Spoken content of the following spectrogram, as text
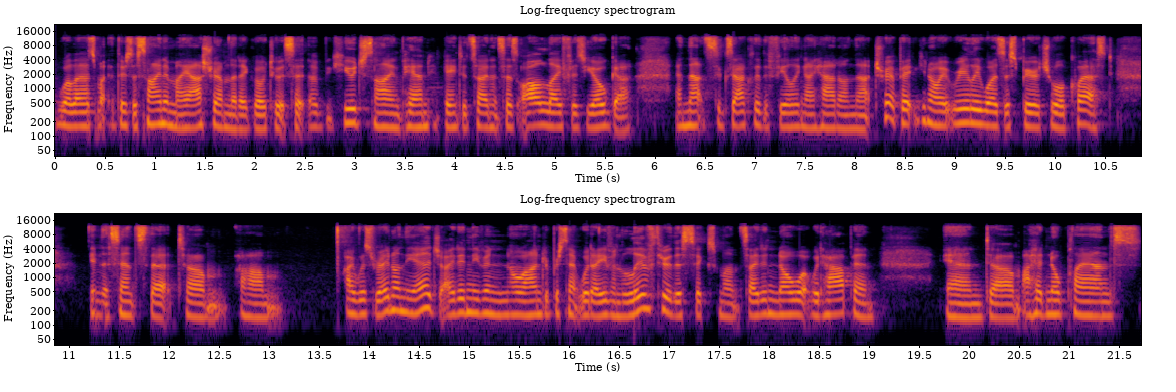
well. As my, there's a sign in my ashram that I go to. It's a, a huge sign, pan, painted sign. It says "All life is yoga," and that's exactly the feeling I had on that trip. It you know it really was a spiritual quest, in the sense that um, um, I was right on the edge. I didn't even know 100 percent would I even live through the six months. I didn't know what would happen, and um, I had no plans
